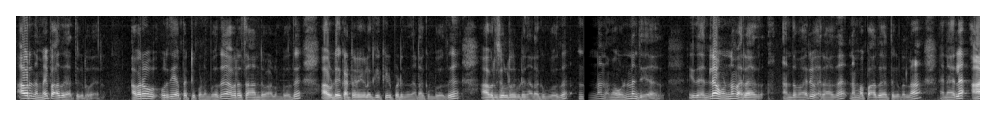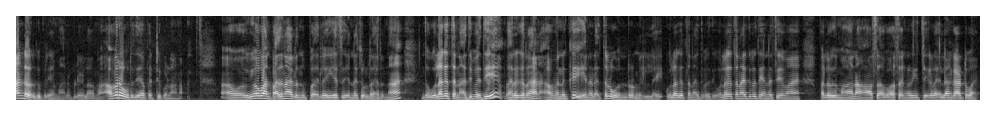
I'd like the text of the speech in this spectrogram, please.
அவர் நம்மை பாதுகாத்துக்கிடுவார். அவரை உறுதியாக பற்றி கொள்ளும்போது அவரை சார்ந்து வாழும்போது அவருடைய கட்டளைகளுக்கு கீழ்ப்படிந்து நடக்கும்போது அவர் சொல்கிறபடி நடக்கும்போது இன்னும் நம்ம ஒன்றும் செய்யாது. இதெல்லாம் ஒன்றும் வராது. அந்த மாதிரி வராத. நம்ம பாதுகாத்துக்கிடலாம். அதனால் ஆண்டவருக்கு பிரியமான பிள்ளைகளாமல் அவரை உறுதியாக பற்றி கொள்ளணும் யோவான் பதினாலு முப்பதில் இயேசு என்ன சொல்கிறாருன்னா இந்த உலகத்தின் அதிபதி வருகிறான். அவனுக்கு என்னிடத்தில் ஒன்றும் இல்லை. உலகத்தின் அதிபதி. உலகத்தின் அதிபதி என்ன செய்வான்? பல விதமான ஆசா வாசங்கள் இச்சைகளை எல்லாம் காட்டுவான்.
